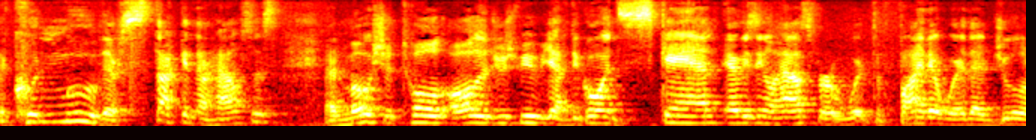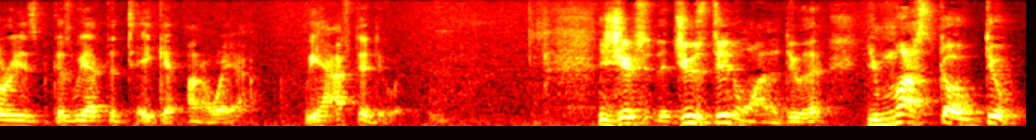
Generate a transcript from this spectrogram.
They couldn't move. They're stuck in their houses. And Moshe told all the Jewish people, you have to go and scan every single house for to find out where that jewelry is because we have to take it on our way out. We have to do it. The, the Jews didn't want to do it. You must go do it.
